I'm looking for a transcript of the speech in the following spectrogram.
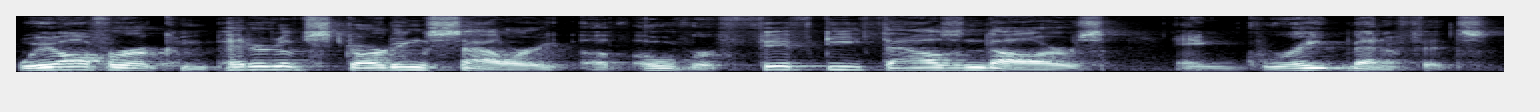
We offer a competitive starting salary of over $50,000 and great benefits.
